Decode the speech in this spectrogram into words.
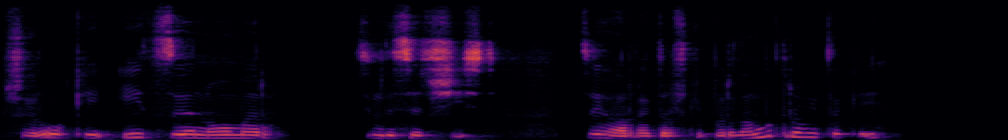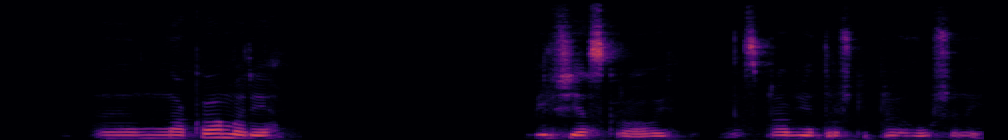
широкий. І це номер 76. Це гарний трошки перламутровий такий. Е, На камері більш яскравий. Насправді він трошки приглушений.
